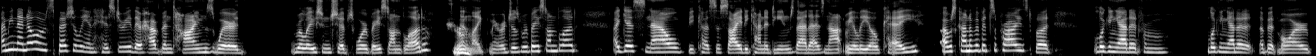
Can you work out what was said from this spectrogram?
I mean, I know, especially in history, there have been times where relationships were based on blood Sure. and, like, marriages were based on blood. I guess now, because society kind of deems that as not really okay, I was kind of a bit surprised, but looking at it from. looking at it a bit more,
